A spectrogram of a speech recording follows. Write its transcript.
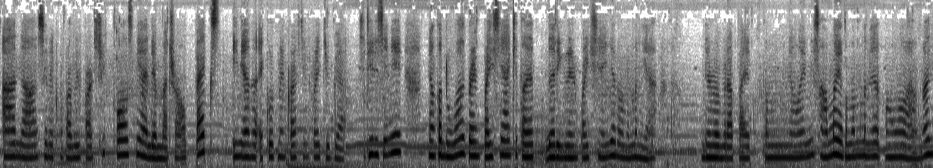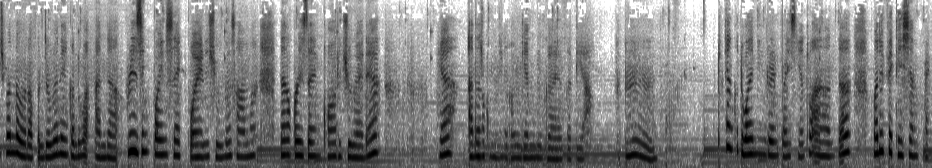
ada silicon carbon particles nih ada material packs ini ada equipment crafting crate juga. Jadi di sini yang kedua grand price nya kita lihat dari grand price nya aja teman-teman ya. Dan beberapa item yang lain ini sama ya teman-teman ya pengulangan. Cuman beberapa juga yang kedua ada freezing point sec point juga sama dan freezing core juga ada ya. Ada rekomendasi juga ya tadi ya. Hmm yang kedua ini grand prize nya tuh ada modification pack.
